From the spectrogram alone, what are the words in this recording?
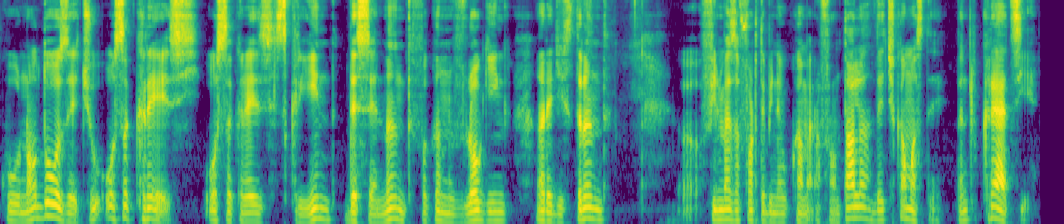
cu Note 20 o să creezi, o să creezi scriind, desenând, făcând vlogging, înregistrând, uh, filmează foarte bine cu camera frontală, deci cam asta e, pentru creație.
